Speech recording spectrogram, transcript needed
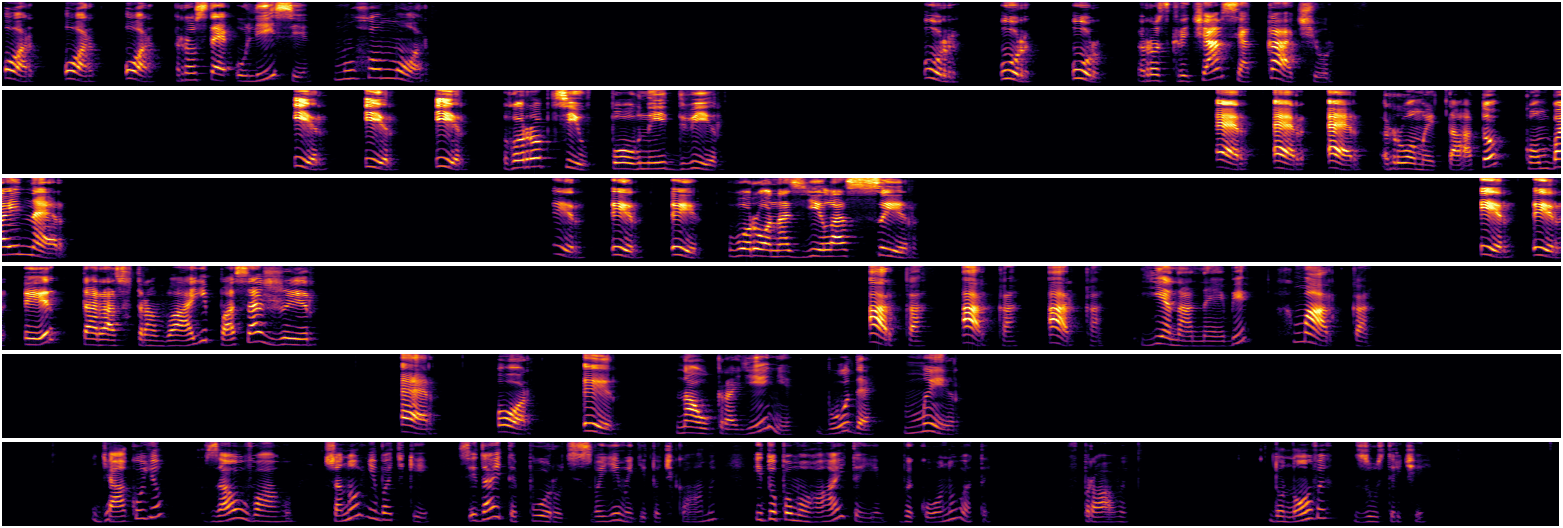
Ор, ор, ор. Росте у лісі мухомор. Ур, ур, ур. Розкричався качур. Ір, ір, ір. Горобців повний двір. Р, Р, Р. Роми тато комбайнер. Ір, ір, ір. Ворона з'їла сир. Ір, ір, ір. Тарас в трамваї пасажир. Арка, арка, арка. Є на небі хмарка. Р, ор, ир. На Україні буде мир. Дякую за увагу. Шановні батьки, сідайте поруч зі своїми діточками і допомагайте їм виконувати вправи. До нових зустрічей!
